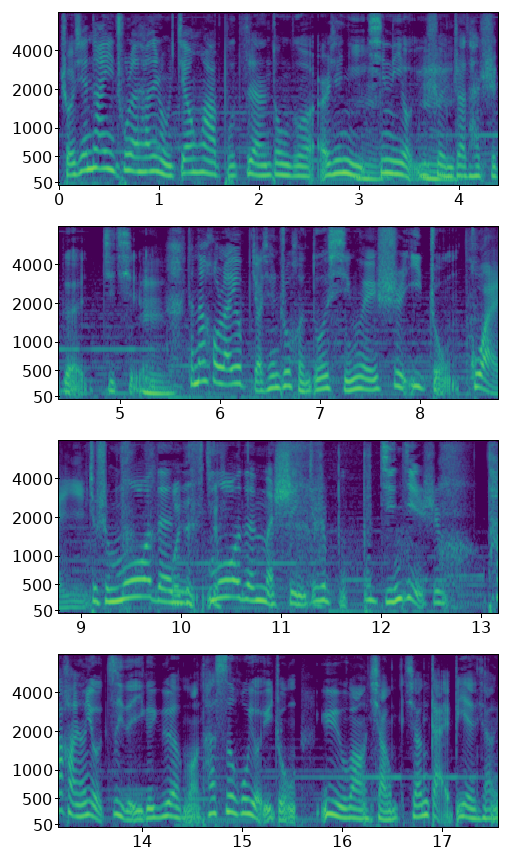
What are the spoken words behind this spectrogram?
首先她一出来，她那种僵化不自然的动作，而且你嗯心里有预设，嗯。你知道她是个机器人，嗯，但她后来又表现出很多行为是一种怪异，就是 more than 就 more than machine，就是不不仅仅是他好像有自己的一个愿望，他似乎有一种欲望，想想改变，想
